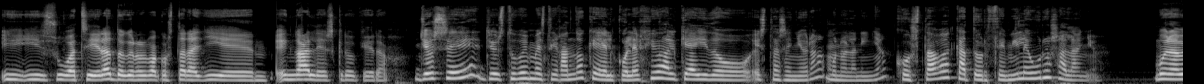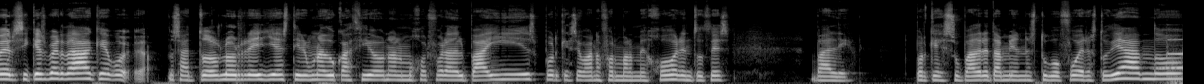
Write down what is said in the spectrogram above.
Y, y, su bachillerato que nos va a costar allí en, en Gales, creo que era. Yo sé, yo estuve investigando que el colegio al que ha ido esta señora, bueno, la niña, costaba 14.000 euros al año. Bueno, a ver, sí que es verdad que, o sea, todos los reyes tienen una educación a lo mejor fuera del país porque se van a formar mejor, entonces, vale, porque su padre también estuvo fuera estudiando.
